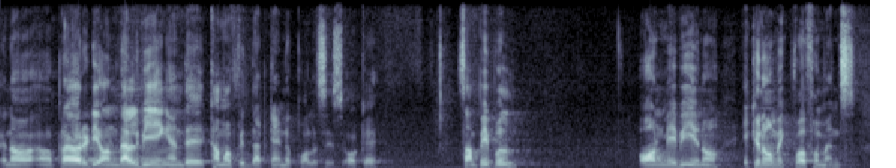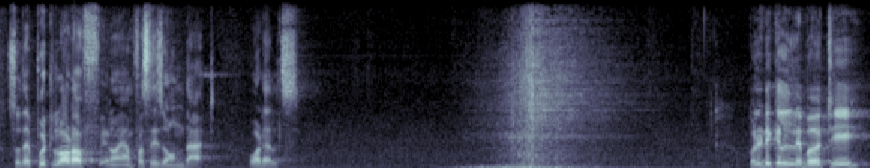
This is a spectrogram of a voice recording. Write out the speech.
you know uh, priority on well-being and they come up with that kind of policies, okay. Some people on maybe you know economic performance, so they put a lot of you know emphasis on that. What else? Political liberty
